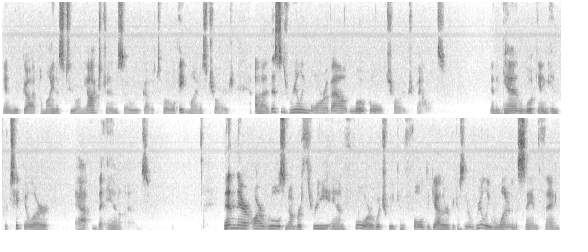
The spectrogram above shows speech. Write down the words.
and we've got a minus 2 on the oxygen, so we've got a total 8 minus charge. Uh, this is really more about local charge balance. And again, looking in particular at the anions. Then there are rules number three and four, which we can fold together because they're really one and the same thing.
